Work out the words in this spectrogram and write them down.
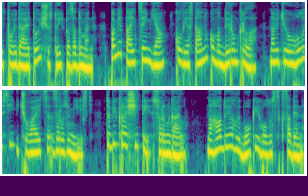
відповідає той, що стоїть позаду мене. Пам'ятай це ім'я, коли я стану командиром крила. Навіть у його голосі відчувається зарозумілість. Тобі краще йти, Соренгайл нагадує глибокий голос Ксадена.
